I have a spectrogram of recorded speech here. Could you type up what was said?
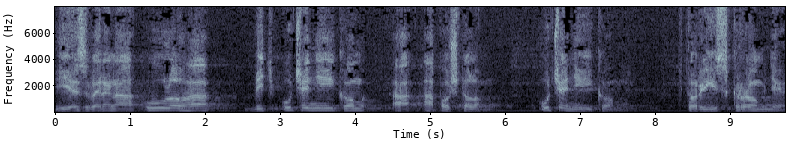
je zverená úloha byť učeníkom a apoštolom. Učeníkom, ktorý skromne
